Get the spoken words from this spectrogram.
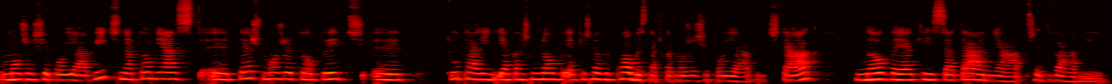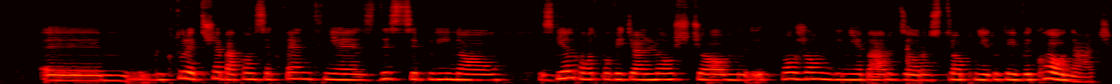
może się pojawić, natomiast y, też może to być y, tutaj jakaś nowy, jakiś nowy pomysł na przykład może się pojawić, tak? Nowe jakieś zadania przed Wami, które trzeba konsekwentnie, z dyscypliną, z wielką odpowiedzialnością, porządnie, bardzo roztropnie tutaj wykonać,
